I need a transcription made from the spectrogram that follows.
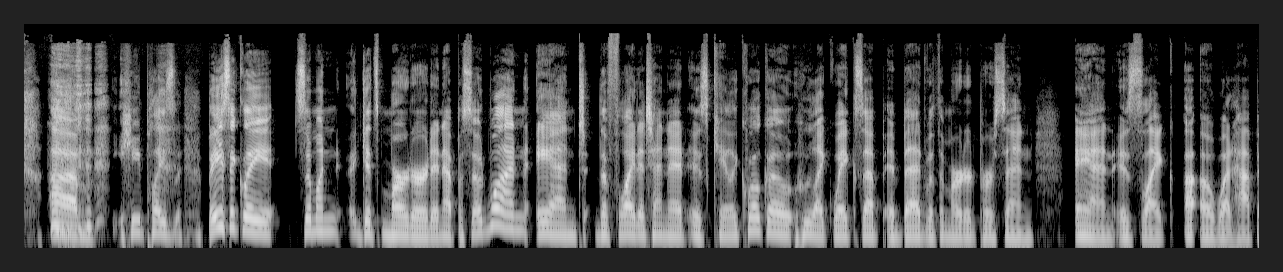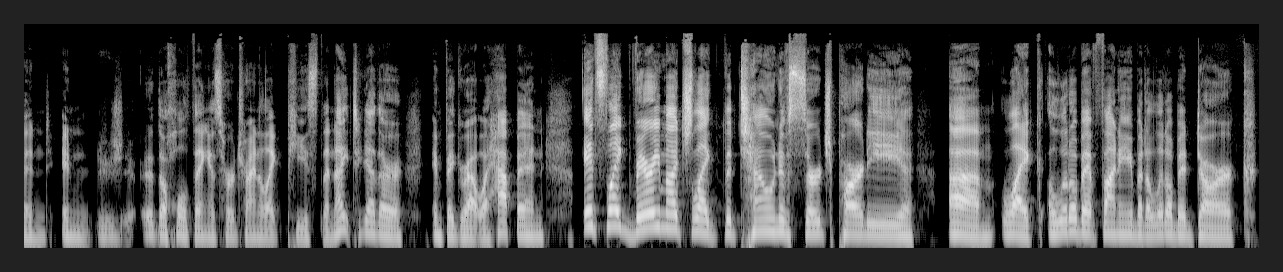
um he plays basically someone gets murdered in episode 1 and the flight attendant is Kaley Cuoco who like wakes up in bed with a murdered person and is like, uh oh, what happened? And the whole thing is her trying to like piece the night together and figure out what happened. It's like very much like the tone of Search Party, um, like a little bit funny, but a little bit dark.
